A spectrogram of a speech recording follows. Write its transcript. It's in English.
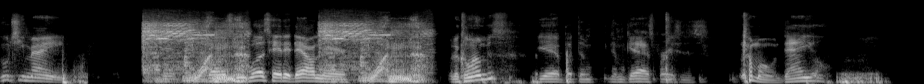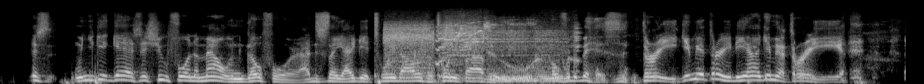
Gucci Mane. So he was headed down there. One. For the Columbus? Yeah, but them them gas prices. Come on, Daniel. Just when you get gas, just shoot for in the mountain, go for it. I just say I get twenty dollars or twenty five. Hope for the best. Three. Give me a three, Dion. Give me a three.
